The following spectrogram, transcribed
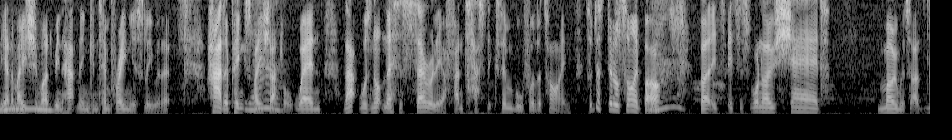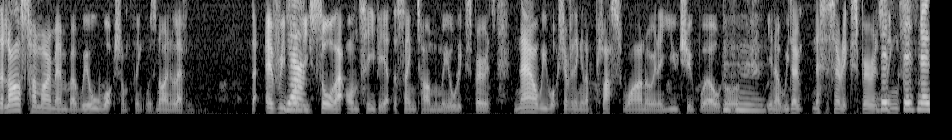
the animation might have been happening contemporaneously with it. Had a pink space Yeah. shuttle when that was not necessarily a fantastic symbol for the time. So just a little sidebar, but it's it's just one of those shared moments. Uh, The last time I remember we all watched something was 9/11. That everybody Yeah. saw that on TV at the same time and we all experienced. Now we watch everything in a plus one or in a YouTube world, or you know we don't necessarily experience There's things. there's no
